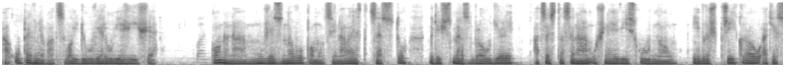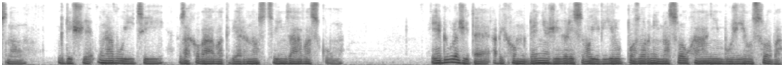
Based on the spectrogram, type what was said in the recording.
a upevňovat svoji důvěru v Ježíše. On nám může znovu pomoci nalézt cestu, když jsme zbloudili a cesta se nám už nejeví schůdnou, nýbrž příkrou a těsnou, když je unavující zachovávat věrnost svým závazkům. Je důležité, abychom denně živili svoji víru pozorným nasloucháním Božího slova,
